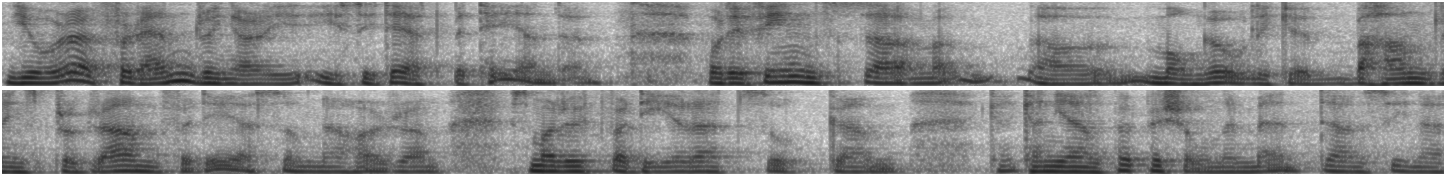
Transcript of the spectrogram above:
göra förändringar i, i sitt ätbeteende. Och det finns um, uh, många olika behandlingsprogram för det som har, um, som har utvärderats och um, kan, kan, hjälpa personer med um, sina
